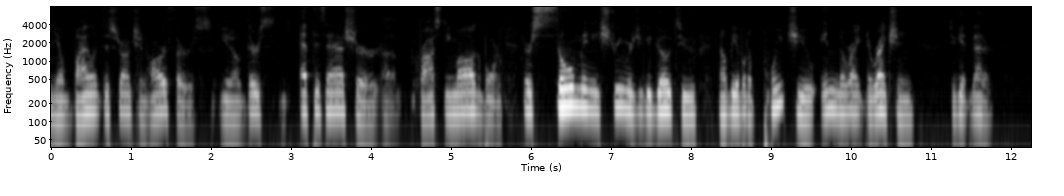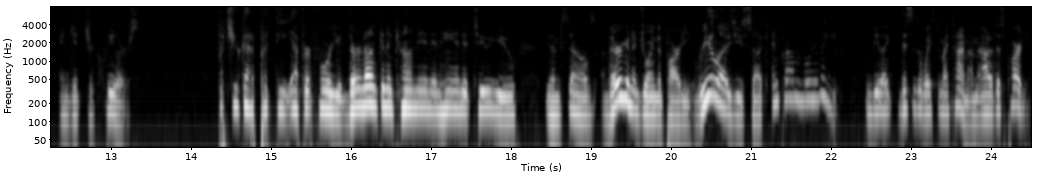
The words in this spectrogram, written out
you know, Violent Destruction, Arthur's, you know, there's Ethis Asher, uh, Frosty Mogborn. There's so many streamers you could go to that'll be able to point you in the right direction to get better and get your clears. But you got to put the effort for you. They're not going to come in and hand it to you themselves. They're going to join the party, realize you suck, and probably leave and be like, this is a waste of my time. I'm out of this party.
